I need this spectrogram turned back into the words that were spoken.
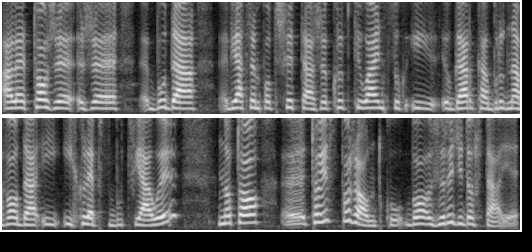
Ale to, że, że Buda wiatrem podszyta, że krótki łańcuch i w garkach brudna woda i, i chleb zbutwiały, no to, e, to jest w porządku, bo źrydzi dostaje.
